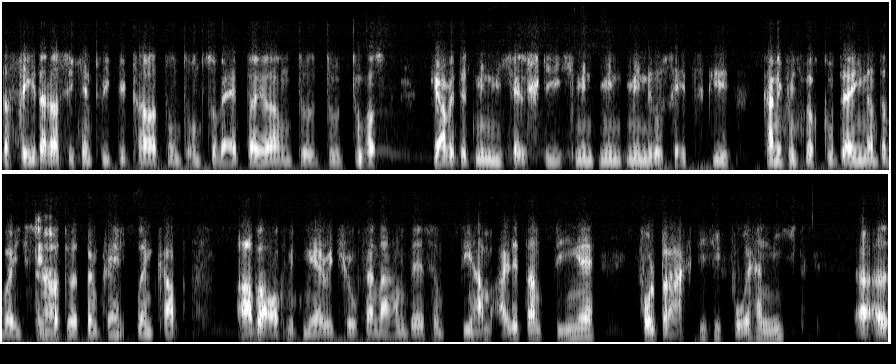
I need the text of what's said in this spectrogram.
der Federer sich entwickelt hat und, und so weiter, ja, und du, du, du hast gearbeitet mit Michael Stich, mit, mit, mit Rusetzky, kann ich mich noch gut erinnern, da war ich selber ja. dort beim Grand Slam Cup, aber auch mit Mary Jo Fernandez und die haben alle dann Dinge vollbracht, die sie vorher nicht äh,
